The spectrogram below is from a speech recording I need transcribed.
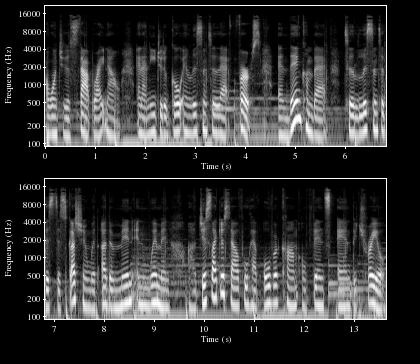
I want you to stop right now, and I need you to go and listen to that first, and then come back to listen to this discussion with other men and women uh, just like yourself who have overcome offense and betrayal.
